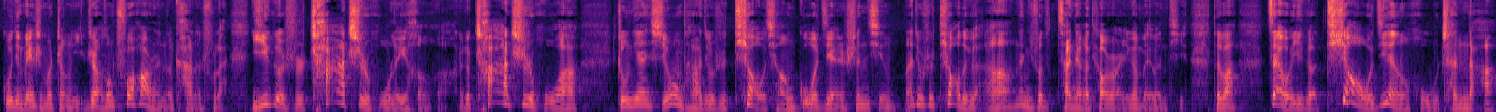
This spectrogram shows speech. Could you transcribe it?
估计没什么争议，至少从绰号上能看得出来。一个是插翅虎雷横啊，这个插翅虎啊，中间形容他就是跳墙过涧身轻，那就是跳得远啊。那你说参加个跳远应该没问题，对吧？再有一个跳涧虎陈达。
